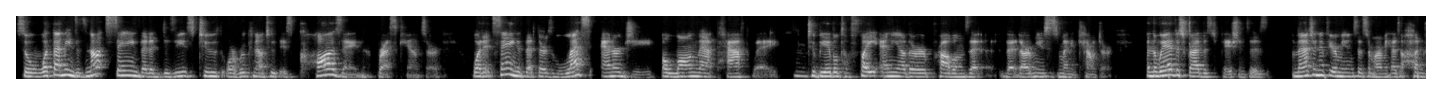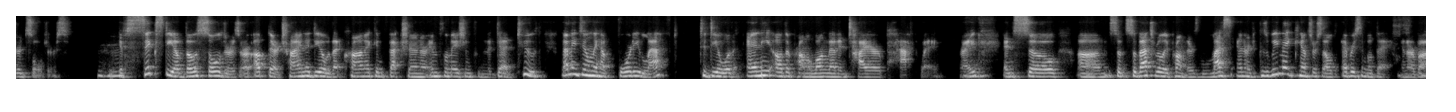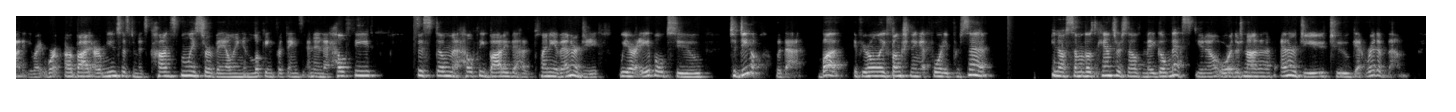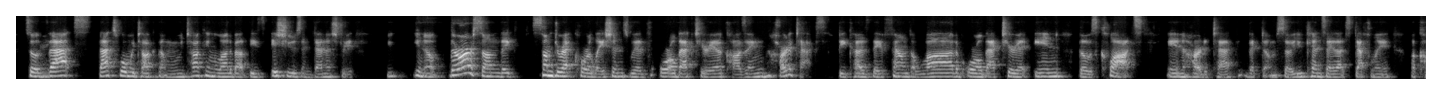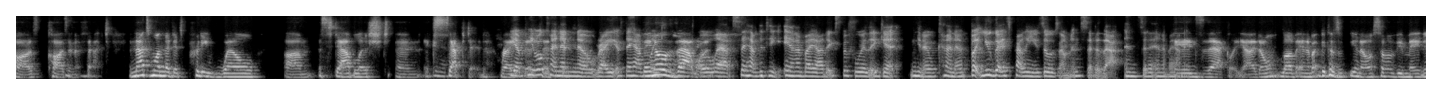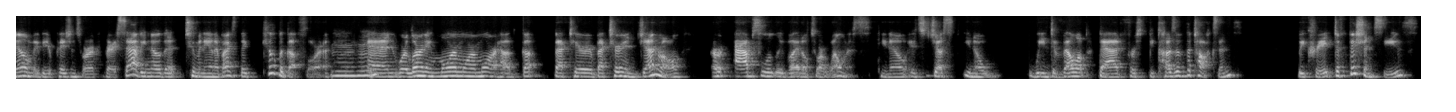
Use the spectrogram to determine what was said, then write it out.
So what that means is not saying that a diseased tooth or root canal tooth is causing breast cancer. What it's saying is that there's less energy along that pathway mm-hmm. to be able to fight any other problems that, that our immune system might encounter. And the way I describe this to patients is imagine if your immune system army has 100 soldiers. Mm-hmm. If 60 of those soldiers are up there trying to deal with that chronic infection or inflammation from the dead tooth, that means you only have 40 left to deal with any other problem along that entire pathway right? Mm-hmm. and so um, so so that's really a problem. There's less energy because we make cancer cells every single day in our body right? We're, our body our immune system is constantly surveilling and looking for things. And in a healthy system a healthy body that has plenty of energy we are able to to deal with that. But if you're only functioning at 40% you know some of those cancer cells may go missed you know or there's not enough energy to get rid of them. So right. that's that's when we talk about. When we're talking a lot about these issues in dentistry you, you know, there are some they some direct correlations with oral bacteria causing heart attacks because they've found a lot of oral bacteria in those clots in heart attack victims. So you can say that's definitely a cause, cause and mm-hmm. effect. And that's one that it's pretty well um, established and accepted, yeah. right? Yeah, people kind of know, right? If they have they like know that prolapse, they have to take antibiotics before they get, you know, kind of. But you guys probably use ozone instead of that, instead of antibiotics. Exactly. Yeah, I don't love antibiotics because you know some of you may know, maybe your patients who are very savvy know that too many antibiotics they kill the gut flora, mm-hmm. and we're learning more and more and more how gut bacteria, bacteria in general, are absolutely vital to our wellness. You know, it's just you know we develop bad first because of the toxins. We create deficiencies,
